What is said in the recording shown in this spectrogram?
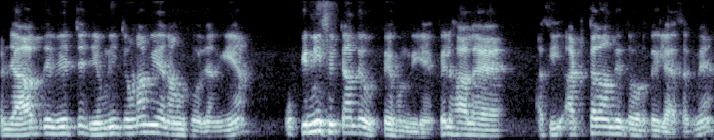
ਪੰਜਾਬ ਦੇ ਵਿੱਚ ਜਿਮਨੀ ਚੋਣਾਂ ਵੀ ਅਨਾਉਂਸ ਹੋ ਜਾਣਗੀਆਂ। ਉਹ ਕਿੰਨੀ ਸੀਟਾਂ ਦੇ ਉੱਤੇ ਹੁੰਦੀਆਂ। ਫਿਲਹਾਲ ਹੈ ਅਸੀਂ ਅਟਕਲਾਂ ਦੇ ਤੌਰ ਤੇ ਲੈ ਸਕਦੇ ਹਾਂ।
